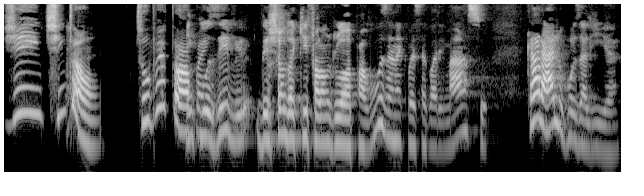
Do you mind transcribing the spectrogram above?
Gente, então, super top, hein? Inclusive, deixando aqui falando do Lollapalooza, né, que vai ser agora em março. Caralho, Rosalia.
